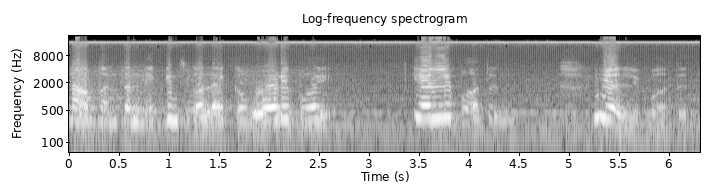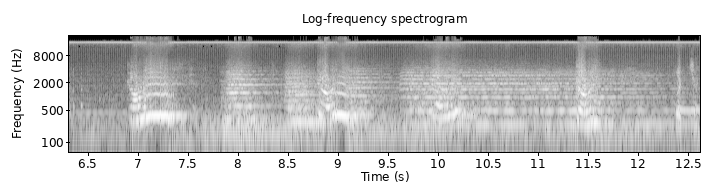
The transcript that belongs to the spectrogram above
నా పంతను నెగ్గించుకోలేక ఓడిపోయి వెళ్ళిపోతుంది వెళ్ళిపోతున్నా గౌరీ! గౌరీ! గౌరీ! గౌరీ! వచ్చా.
